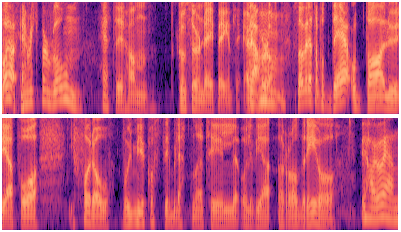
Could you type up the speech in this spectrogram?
Å ja, Eric Barone heter han. Concerned Ape, egentlig. Eric Ja. Barone. Så da har vi retta på det, og da lurer jeg på i forhold Hvor mye koster billettene til Olivia Rodrigo? Vi har jo en,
